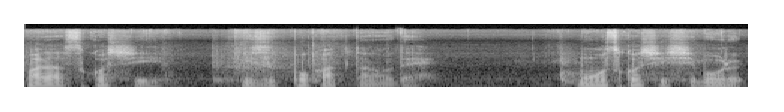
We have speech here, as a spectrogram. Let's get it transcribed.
まだ少し水っぽかったのでもう少し絞る。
